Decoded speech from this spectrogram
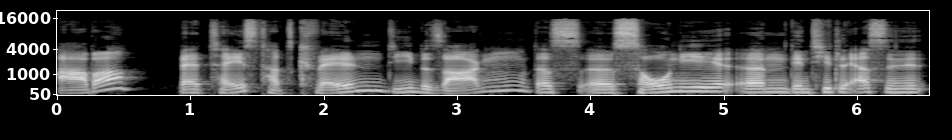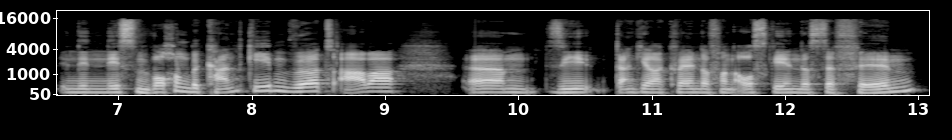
Aber Bad Taste hat Quellen, die besagen, dass äh, Sony ähm, den Titel erst in, in, den nächsten Wochen bekannt geben wird, aber ähm, sie dank ihrer Quellen davon ausgehen, dass der Film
